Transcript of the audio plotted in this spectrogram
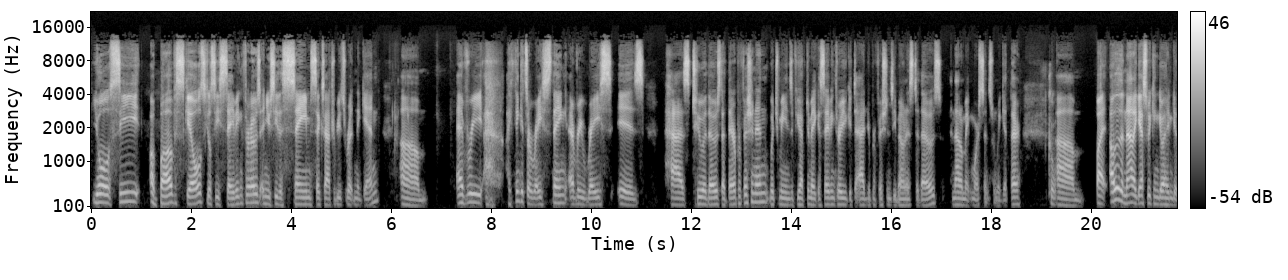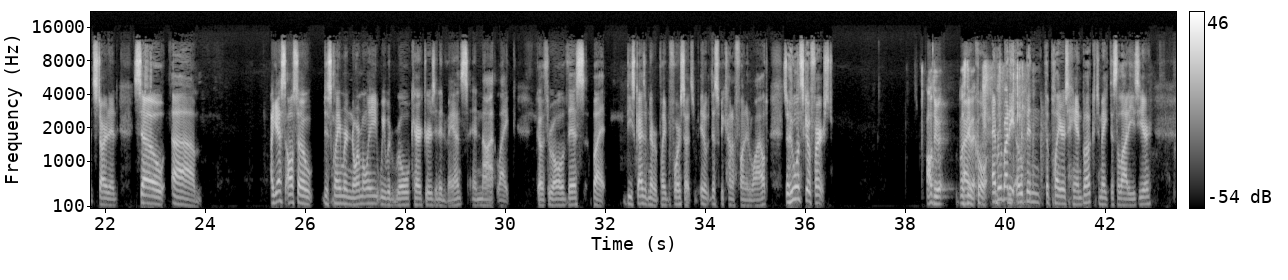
You'll see above skills, you'll see saving throws, and you see the same six attributes written again. Um, every, I think it's a race thing. Every race is has two of those that they're proficient in, which means if you have to make a saving throw, you get to add your proficiency bonus to those, and that'll make more sense when we get there. Cool. Um, but other than that, I guess we can go ahead and get started. So, um, I guess also disclaimer: normally we would roll characters in advance and not like go through all of this, but these guys have never played before, so it's it'll, this will be kind of fun and wild. So, who wants to go first? I'll do it. Let's All do right, it. Cool. Everybody, open the player's handbook to make this a lot easier.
